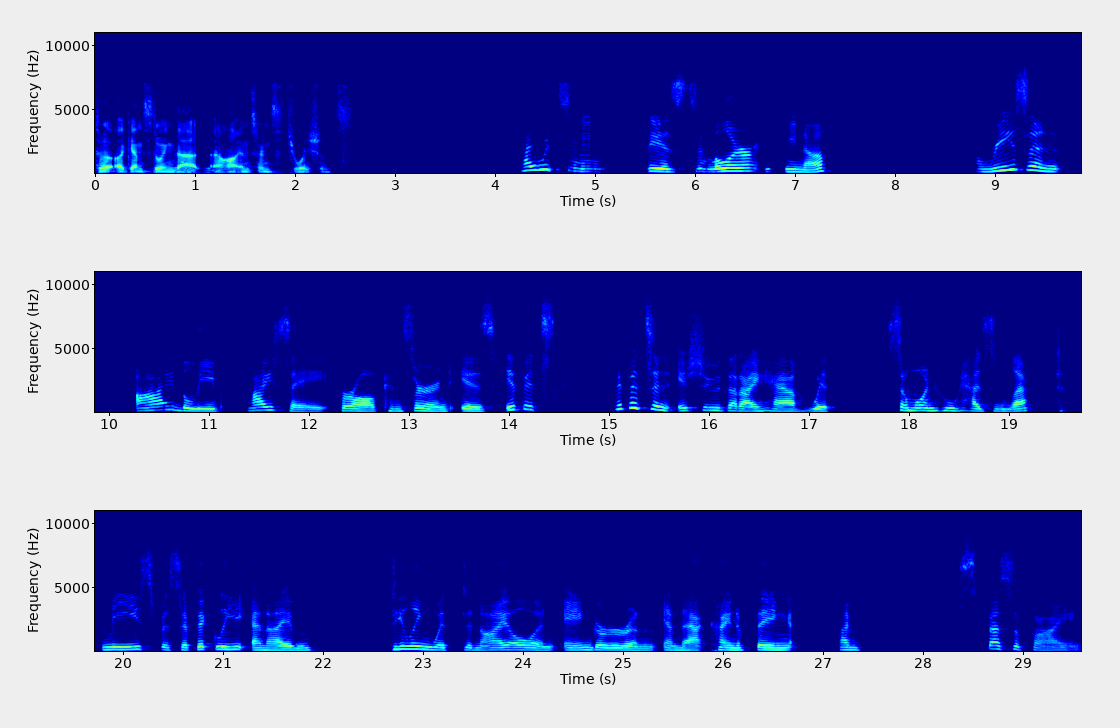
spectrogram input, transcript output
to against doing that uh, in certain situations. I would say it is similar enough. Reason I believe I say for all concerned is if it's if it's an issue that I have with someone who has left me specifically and I'm dealing with denial and anger and and that kind of thing I'm specifying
